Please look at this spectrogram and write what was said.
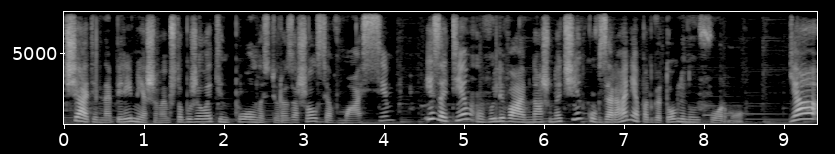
Тщательно перемешиваем, чтобы желатин полностью разошелся в массе. И затем выливаем нашу начинку в заранее подготовленную форму. Я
